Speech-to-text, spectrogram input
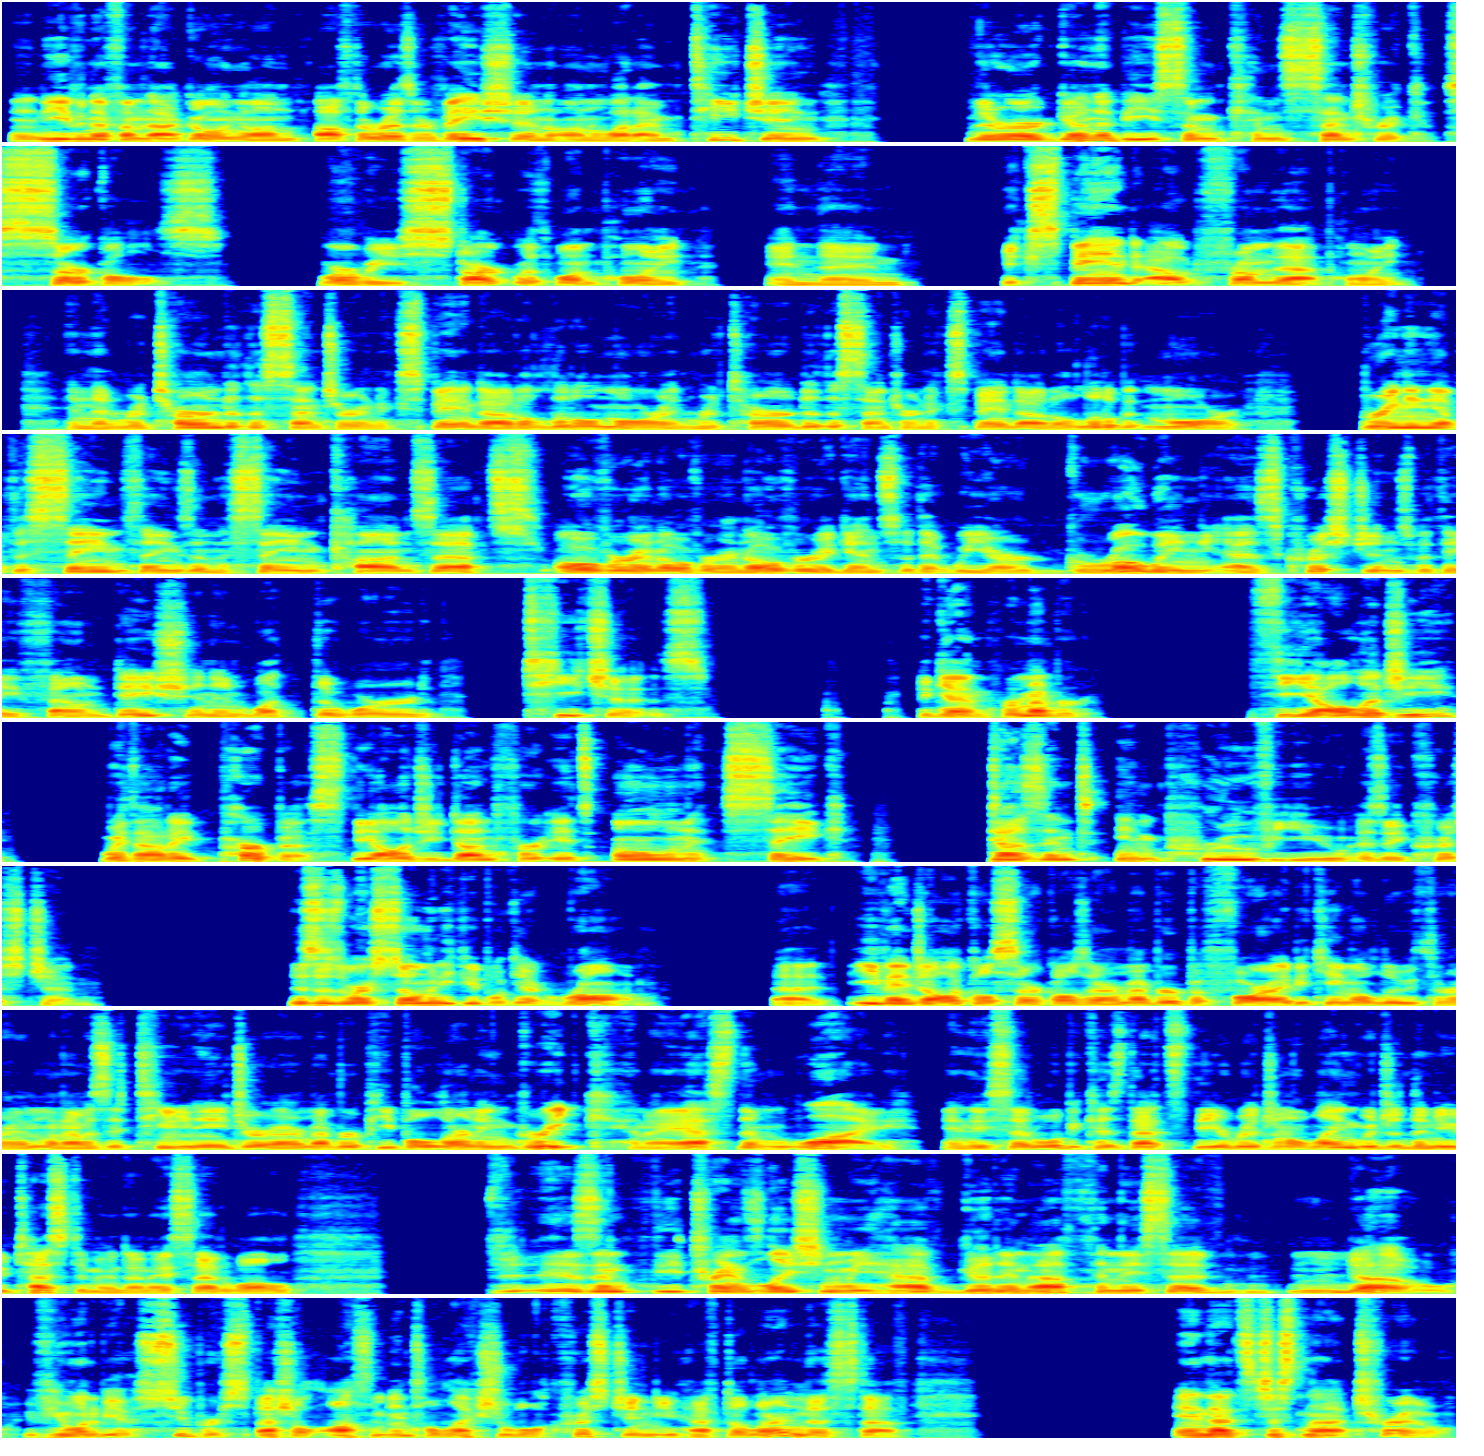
And even if I'm not going on off the reservation on what I'm teaching, there are going to be some concentric circles where we start with one point and then expand out from that point, and then return to the center and expand out a little more, and return to the center and expand out a little bit more, bringing up the same things and the same concepts over and over and over again so that we are growing as Christians with a foundation in what the Word teaches. Again, remember, theology without a purpose, theology done for its own sake, doesn't improve you as a Christian. This is where so many people get wrong. Uh, evangelical circles, I remember before I became a Lutheran, when I was a teenager, I remember people learning Greek, and I asked them why. And they said, well, because that's the original language of the New Testament. And I said, well, isn't the translation we have good enough? And they said, no. If you want to be a super special, awesome intellectual Christian, you have to learn this stuff. And that's just not true.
